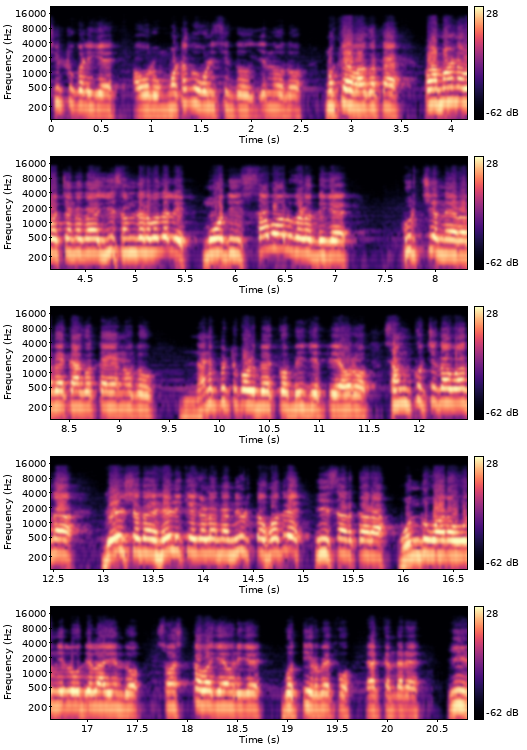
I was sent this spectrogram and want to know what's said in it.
ಸೀಟುಗಳಿಗೆ ಅವರು ಮೊಟಕುಗೊಳಿಸಿದ್ದು ಎನ್ನುವುದು ಮುಖ್ಯವಾಗುತ್ತೆ. ಪ್ರಮಾಣ ವಚನದ ಈ ಸಂದರ್ಭದಲ್ಲಿ ಮೋದಿ ಸವಾಲುಗಳೊಂದಿಗೆ ಕುರ್ಚಿಯನ್ನೇರಬೇಕಾಗುತ್ತೆ ಎನ್ನುವುದು ನೆನಪಿಟ್ಟುಕೊಳ್ಬೇಕು ಬಿ ಜೆ ಪಿಯವರು ಸಂಕುಚಿತವಾದ ದೇಶದ ಹೇಳಿಕೆಗಳನ್ನು ನೀಡುತ್ತಾ ಹೋದರೆ ಈ ಸರ್ಕಾರ ಒಂದು ವಾರವೂ ನಿಲ್ಲುವುದಿಲ್ಲ ಎಂದು ಸ್ಪಷ್ಟವಾಗಿ ಅವರಿಗೆ ಗೊತ್ತಿರಬೇಕು. ಯಾಕೆಂದರೆ ಈ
